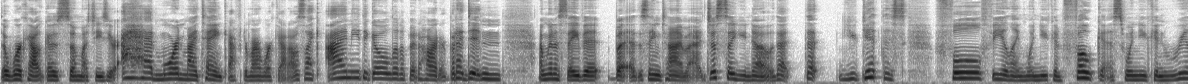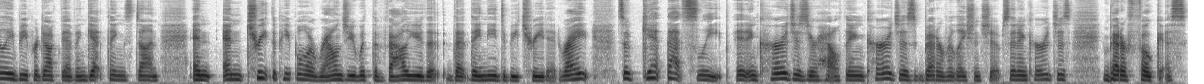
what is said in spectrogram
The workout goes so much easier. I had more in my tank after my workout. I was like, I need to go a little bit harder, but I didn't. I'm going to save it. But at the same time, just so you know that, that you get this full feeling when you can focus when you can really be productive and get things done and and treat the people around you with the value that that they need to be treated right? So get that sleep. It encourages your health. It encourages better relationships. It encourages better focus.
